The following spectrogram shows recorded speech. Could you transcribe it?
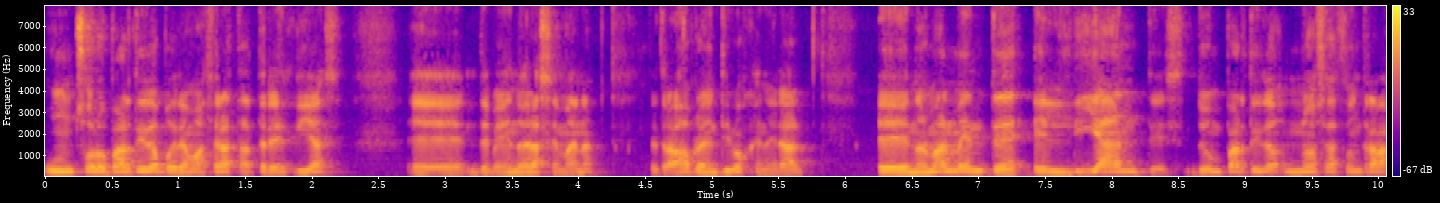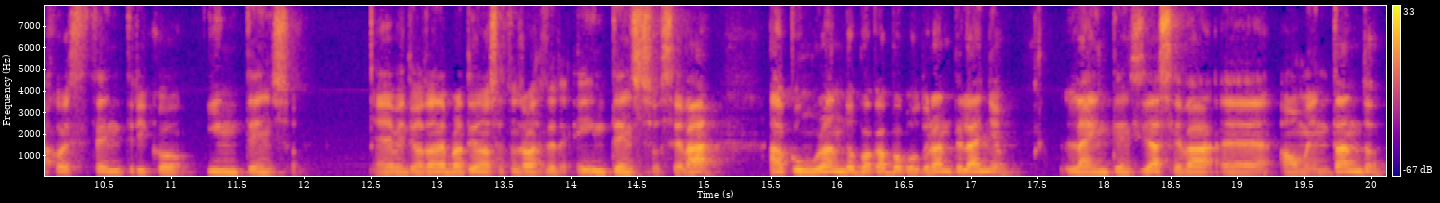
un solo partido, podríamos hacer hasta tres días, eh, dependiendo de la semana, de trabajo preventivo general. normalmente, el día antes de un partido no se hace un trabajo excéntrico intenso. El 24 horas de partido no se hace un trabajo intenso. Se va acumulando poco a poco durante el año la intensidad se va aumentando,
